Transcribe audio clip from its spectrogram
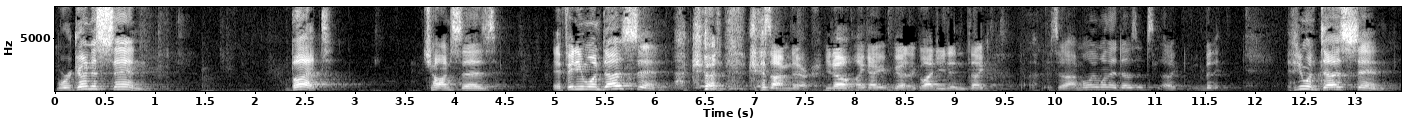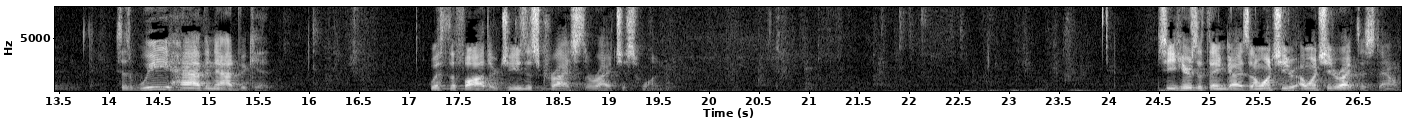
We're going to sin. But, John says, if anyone does sin, good, because I'm there. You know, like, I'm good. I'm glad you didn't, like, I'm the only one that doesn't. Like, but if anyone does sin, says, We have an advocate with the Father, Jesus Christ, the righteous one. See, here's the thing, guys. I want you to, I want you to write this down.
